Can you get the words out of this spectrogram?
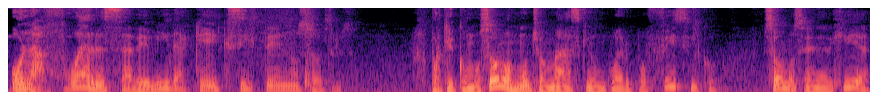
o la fuerza de vida que existe en nosotros. Porque como somos mucho más que un cuerpo físico, somos energía.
